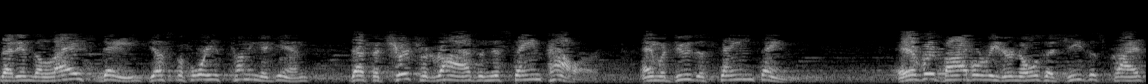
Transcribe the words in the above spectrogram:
that in the last days, just before His coming again, that the church would rise in this same power and would do the same thing. Every Bible reader knows that Jesus Christ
